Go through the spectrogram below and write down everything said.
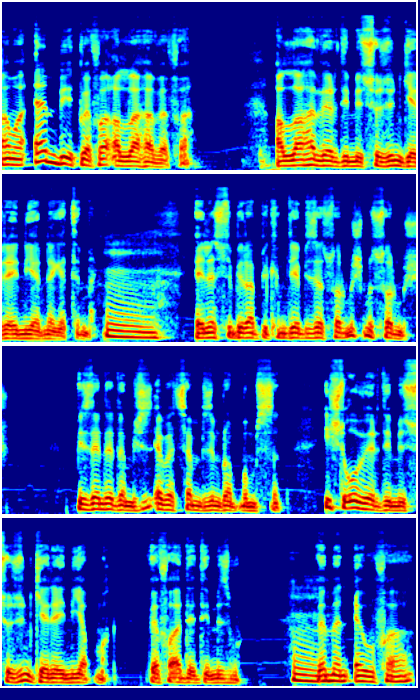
Ama en büyük vefa Allah'a vefa. Allah'a verdiğimiz sözün gereğini yerine getirmek. Hmm, Elestü bir Rabbikim diye bize sormuş mu? Sormuş. Biz de ne demişiz? Evet sen bizim Rabbimizsin. İşte o verdiğimiz sözün gereğini yapmak. Vefa dediğimiz bu. Ve men evfa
